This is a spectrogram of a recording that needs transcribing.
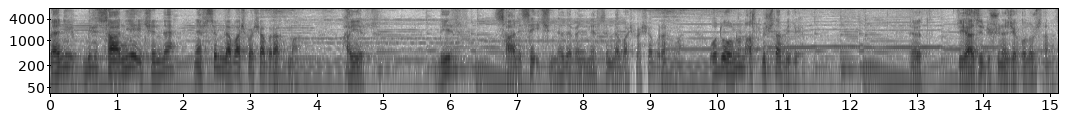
Beni bir saniye içinde nefsimle baş başa bırakma. Hayır. Bir salise içinde de beni nefsimle baş başa bırakma. O da onun 60'ta biri. Evet, riyazi düşünecek olursanız.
